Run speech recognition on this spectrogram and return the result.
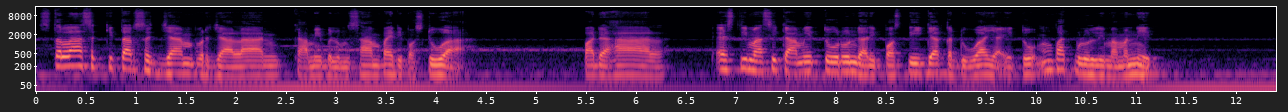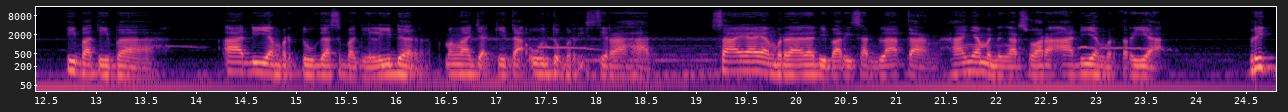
Setelah sekitar sejam berjalan, kami belum sampai di pos 2. Padahal Estimasi kami turun dari pos 3 kedua yaitu 45 menit. Tiba-tiba Adi yang bertugas sebagai leader mengajak kita untuk beristirahat. Saya yang berada di barisan belakang hanya mendengar suara Adi yang berteriak break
